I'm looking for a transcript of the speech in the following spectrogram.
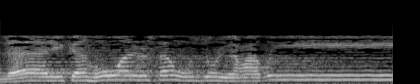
ذَلِكَ هُوَ الْفَوْزُ الْعَظِيمُ.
